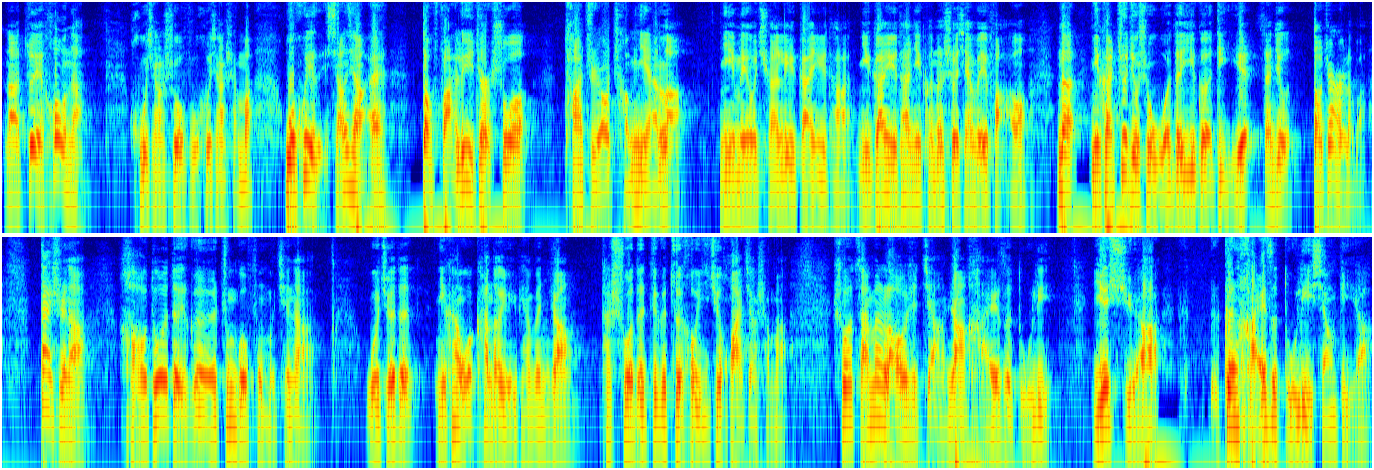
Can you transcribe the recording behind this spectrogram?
那最后呢，互相说服，互相什么？我会想想，哎，到法律这儿说，他只要成年了，你没有权利干预他，你干预他，你可能涉嫌违法哦。那你看，这就是我的一个底，咱就到这儿了吧。但是呢，好多这个中国父母亲呢，我觉得，你看，我看到有一篇文章。他说的这个最后一句话叫什么？说咱们老是讲让孩子独立，也许啊，跟孩子独立相比啊，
